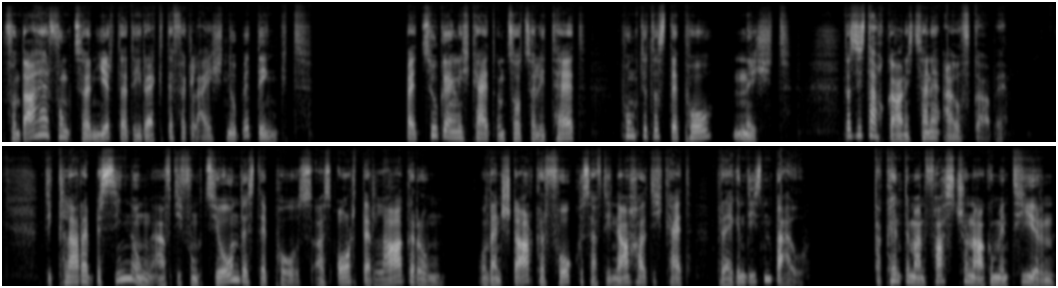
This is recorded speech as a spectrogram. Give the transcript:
Von daher funktioniert der direkte Vergleich nur bedingt. Bei Zugänglichkeit und Sozialität punktet das Depot nicht. Das ist auch gar nicht seine Aufgabe. Die klare Besinnung auf die Funktion des Depots als Ort der Lagerung und ein starker Fokus auf die Nachhaltigkeit prägen diesen Bau. Da könnte man fast schon argumentieren,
